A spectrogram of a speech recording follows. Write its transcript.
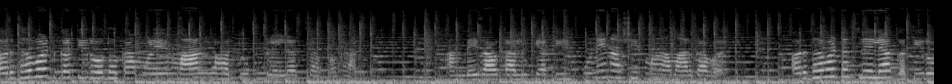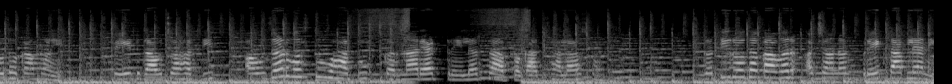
अर्धवट गतिरोधकामुळे माल वाहतूक ट्रेलरचा अपघात. आंबेगाव तालुक्यातील पुणे नाशिक महामार्गावर अर्धवट असलेल्या गतिरोधकामुळे पेठ गावच्या हद्दीत अवजड वस्तू वाहतूक करणाऱ्या ट्रेलरचा अपघात झाला असून गतिरोधकावर अचानक ब्रेक दाबल्याने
